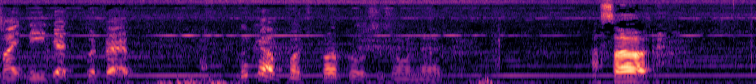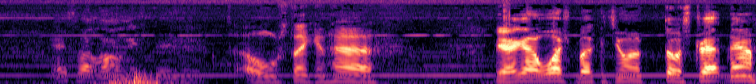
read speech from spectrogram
Might need that to put back. Look how much purple is on that. I saw it. That's how long it's been here. It's an old stinking hive. Here, I got a wash bucket. You want to throw a strap down?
